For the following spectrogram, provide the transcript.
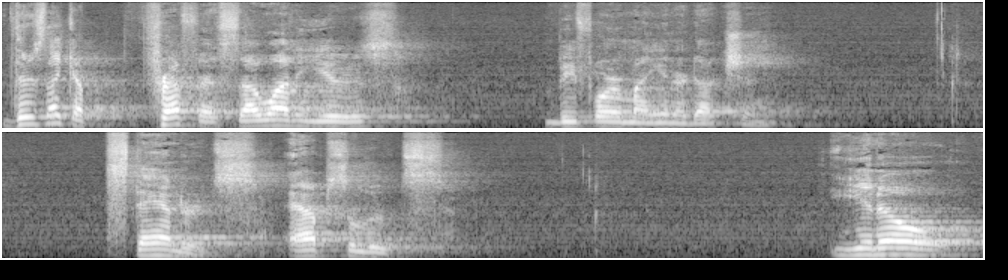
There's like a preface I want to use before my introduction. Standards, absolutes. You know,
